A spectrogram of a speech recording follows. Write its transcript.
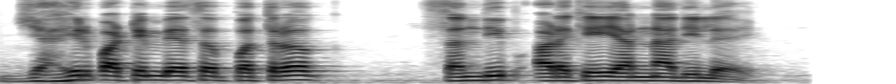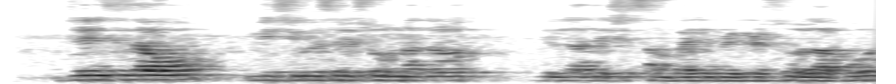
जाहीर पाठिंब्याचं पत्रक संदीप आडके यांना दिलं आहे जय जिजाऊ मी शिवश्री सोमनाथ राऊत जिल्हाध्यक्ष संभाजी ब्रिगेड सोलापूर.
